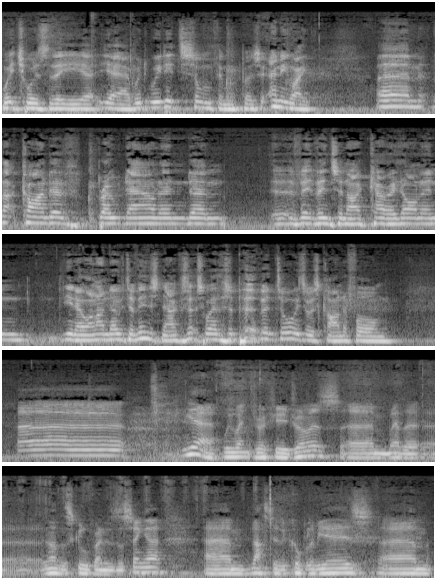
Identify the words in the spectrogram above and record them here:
which was the uh, yeah we, we did something with Percy anyway um, that kind of broke down and um, uh, Vince and I carried on and you know and hand over to Vince now because that's where the Suburban Toys was kind of formed Uh, yeah, we went through a few drummers. Um, we had a, uh, another school friend as a singer. Um, lasted a couple of years. Um,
